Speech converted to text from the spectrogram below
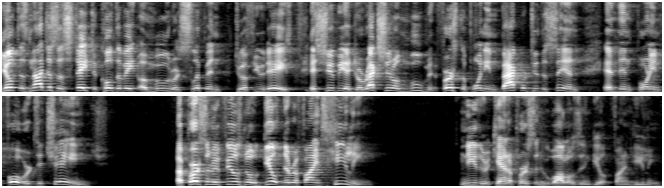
Guilt is not just a state to cultivate a mood or slip into a few days. It should be a directional movement, first pointing backward to the sin and then pointing forward to change. A person who feels no guilt never finds healing. Neither can a person who wallows in guilt find healing.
